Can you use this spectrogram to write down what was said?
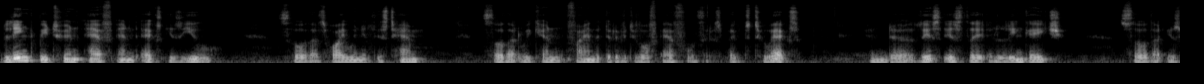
link between f and x is u. So that's why we need this term so that we can find the derivative of f with respect to x. And uh, this is the linkage so that is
